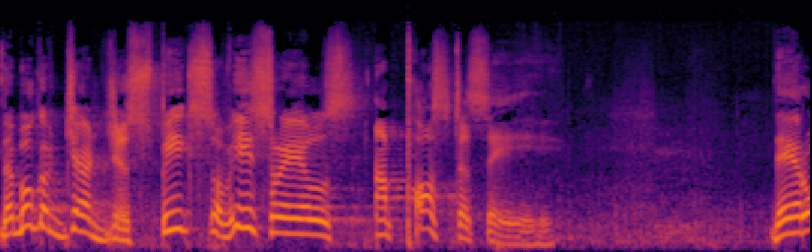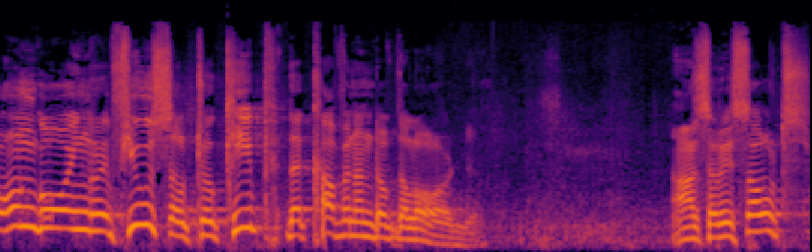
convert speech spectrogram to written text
The book of Judges speaks of Israel's apostasy, their ongoing refusal to keep the covenant of the Lord. As a result,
